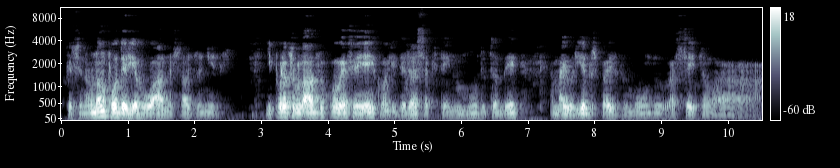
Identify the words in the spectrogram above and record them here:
porque senão não poderia voar nos Estados Unidos. E por outro lado, com o FAA, com a liderança que tem no mundo também, a maioria dos países do mundo aceitam a,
